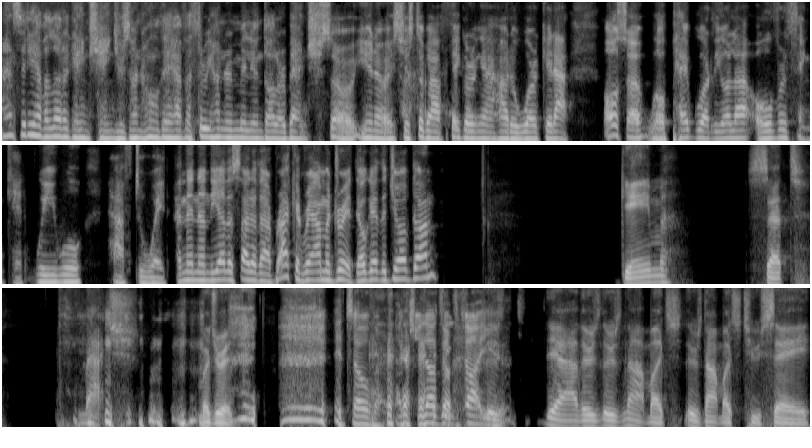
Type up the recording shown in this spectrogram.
Man City have a lot of game changers on who they have a $300 million bench. So, you know, it's just about figuring out how to work it out. Also, will Pep Guardiola overthink it? We will have to wait. And then on the other side of that bracket, Real Madrid, they'll get the job done. Game, set, match. Madrid. It's over. Ancelotti's got you. Yeah, there's there's not much there's not much to say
